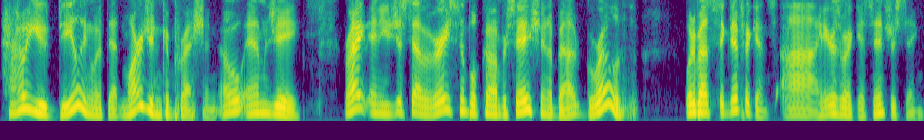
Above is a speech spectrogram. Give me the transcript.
How are you dealing with that margin compression? OMG. Right. And you just have a very simple conversation about growth. What about significance? Ah, here's where it gets interesting.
